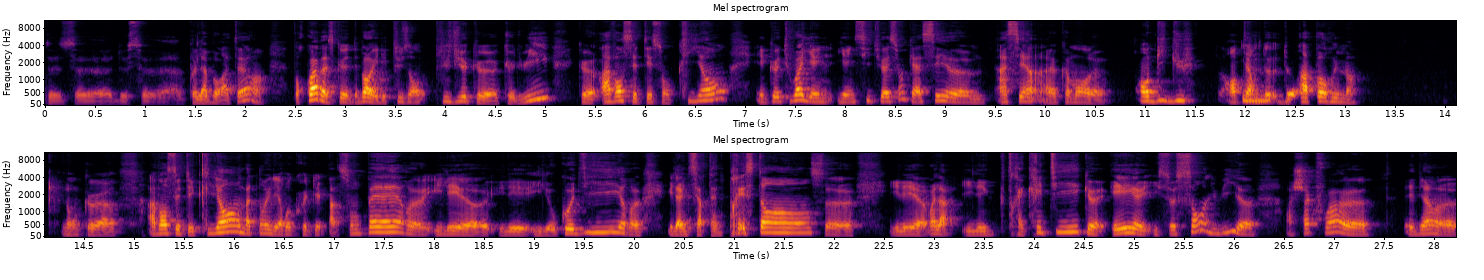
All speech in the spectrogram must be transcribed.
de ce, de ce collaborateur. Pourquoi? Parce que d'abord, il est plus, en, plus vieux que, que lui, qu'avant c'était son client, et que tu vois, il y a une, il y a une situation qui est assez, euh, assez euh, comment, euh, ambiguë en termes Mmh de, de rapport humain. Donc, euh, avant, c'était client, maintenant, il est recruté par son père, euh, il, est, euh, il, est, il est au CODIR, il a une certaine prestance, il, est, voilà, il est très critique et il se sent, lui, à chaque fois, eh bien,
